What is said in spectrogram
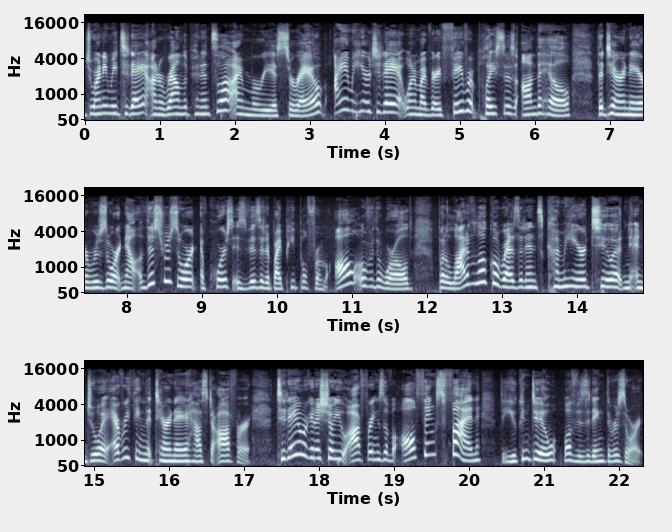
joining me today on Around the Peninsula. I'm Maria Soreo. I am here today at one of my very favorite places on the hill, the Terranea Resort. Now, this resort, of course, is visited by people from all over the world, but a lot of local residents come here to enjoy everything that Terranea has to offer. Today, we're going to show you offerings of all things fun that you can do while visiting the resort.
